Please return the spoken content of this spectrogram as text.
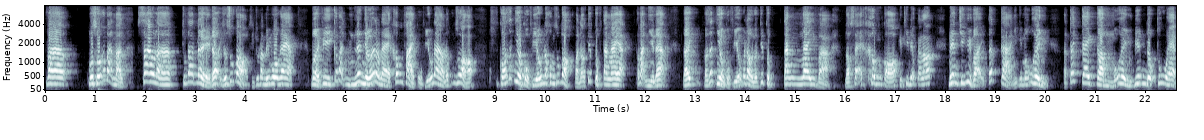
Và một số các bạn bảo sao là chúng ta để đợi nó rũ bỏ thì chúng ta mới mua ngay ạ? Bởi vì các bạn nên nhớ rằng này không phải cổ phiếu nào nó cũng rũ bỏ. Có rất nhiều cổ phiếu nó không rũ bỏ và nó tiếp tục tăng ngay ạ. Các bạn nhìn đây ạ. Đây có rất nhiều cổ phiếu bắt đầu nó tiếp tục tăng ngay và nó sẽ không có cái tín hiệu cắt lót. Nên chính vì vậy, tất cả những cái mẫu hình tách cây cầm, mẫu hình biên độ thu hẹp,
